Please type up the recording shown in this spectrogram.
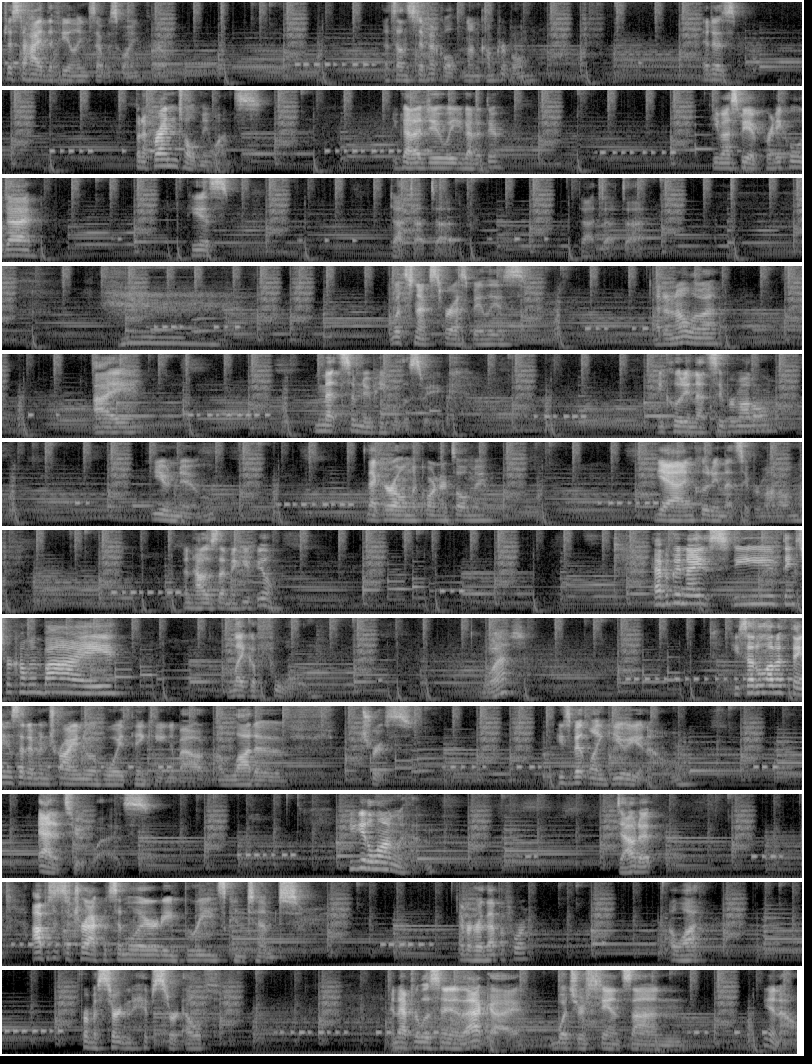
Just to hide the feelings I was going through. That sounds difficult and uncomfortable. It is. But a friend told me once. You gotta do what you gotta do. He must be a pretty cool guy. He is. Dot, dot, dot. Dot, dot, dot. Hmm. What's next for us, Baileys? I don't know, Lua. I met some new people this week. Including that supermodel. You knew. That girl in the corner told me. Yeah, including that supermodel. And how does that make you feel? Have a good night, Steve. Thanks for coming by. Like a fool. What? He said a lot of things that I've been trying to avoid thinking about. A lot of truths. He's a bit like you, you know. Attitude-wise. You get along with him. Doubt it. Opposites attract, but similarity breeds contempt. Ever heard that before? A lot. From a certain hipster elf. And after listening to that guy, what's your stance on, you know,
